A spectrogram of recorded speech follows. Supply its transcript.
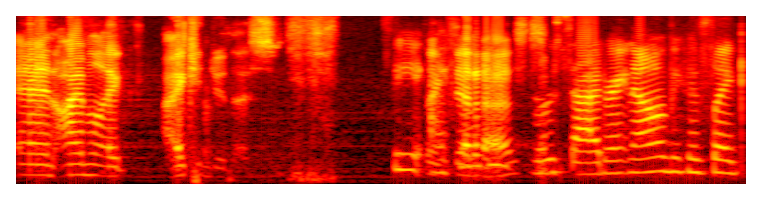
and I'm like, I can do this. See, Like, I feel like so sad right now because like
